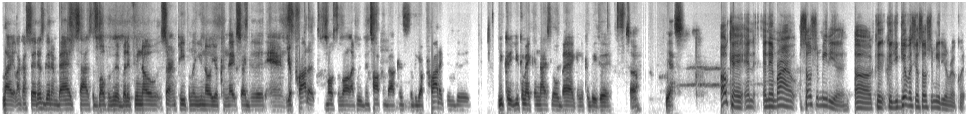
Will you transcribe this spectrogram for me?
Like like I said, it's good and bad sides to both of it. But if you know certain people and you know your connects are good and your product, most of all, like we've been talking about, because your product is good, you could you can make a nice little bag and it could be good. So yes. Okay, and and then Brian, social media. Uh, could could you give us your social media real quick?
